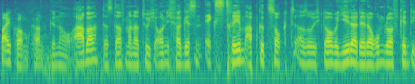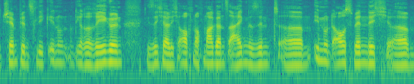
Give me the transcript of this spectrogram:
beikommen kann. Genau, aber das darf man natürlich auch nicht vergessen, extrem abgezockt. Also ich glaube, jeder, der da rumläuft, kennt die Champions League in und, ihre Regeln, die sicherlich auch nochmal ganz eigene sind, ähm, in und auswendig. Ähm,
